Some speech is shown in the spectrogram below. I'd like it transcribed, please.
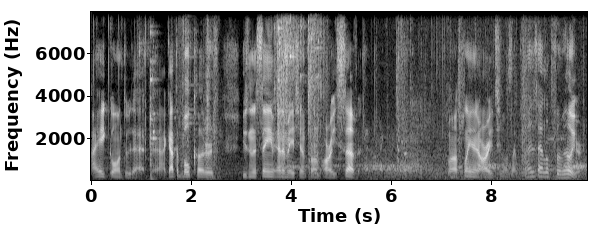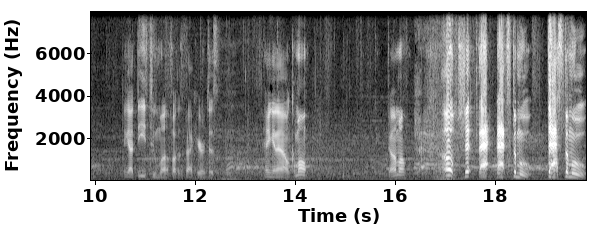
I hate going through that. I got the bolt cutters using the same animation from RE7. When I was playing in RE2, I was like, why does that look familiar? You got these two motherfuckers back here just hanging out. Come on. Come on. Oh, shit. That, that's the move. That's the move.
